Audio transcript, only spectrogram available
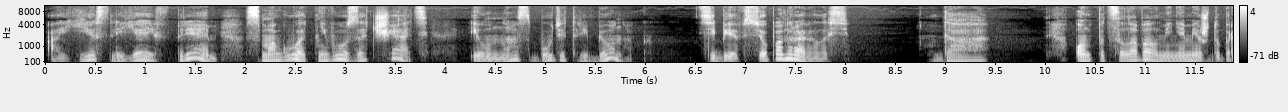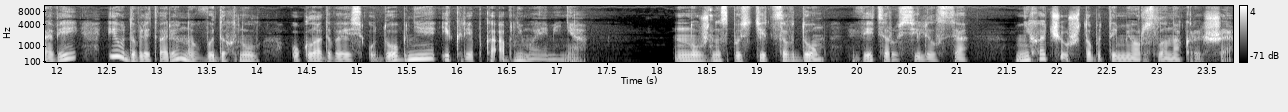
А если я и впрямь смогу от него зачать, и у нас будет ребенок? Тебе все понравилось? Да. Он поцеловал меня между бровей и удовлетворенно выдохнул, укладываясь удобнее и крепко обнимая меня. Нужно спуститься в дом, ветер усилился. Не хочу, чтобы ты мерзла на крыше.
